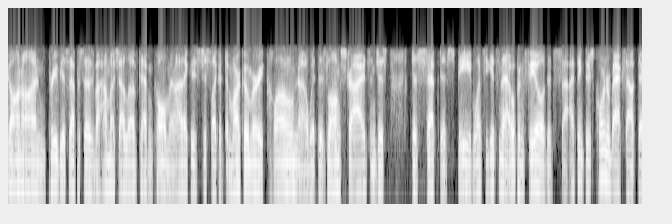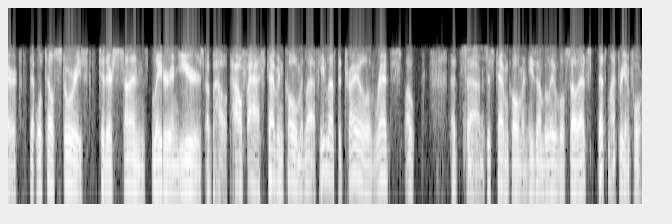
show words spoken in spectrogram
gone on previous episodes about how much I love Tevin Coleman. I think he's just like a Demarco Murray clone uh, with his long strides and just deceptive speed. Once he gets in that open field, it's I think there's cornerbacks out there that will tell stories to their sons later in years about how fast Tevin Coleman left. He left a trail of red smoke. That's uh mm-hmm. just Tevin Coleman. He's unbelievable. So that's that's my three and four.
